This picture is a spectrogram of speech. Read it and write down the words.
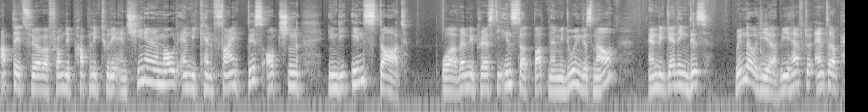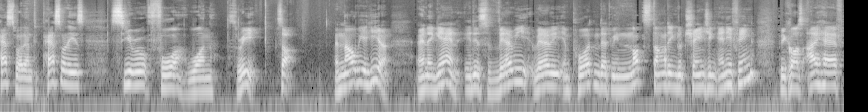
update server from the public to the engineering mode and we can find this option in the instart or when we press the instart button and we're doing this now and we're getting this window here, we have to enter a password and the password is 0413. So and now we're here. And again, it is very, very important that we're not starting to changing anything because I have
